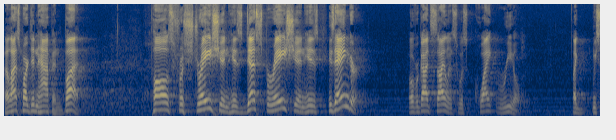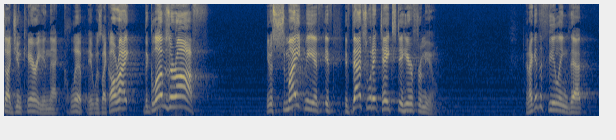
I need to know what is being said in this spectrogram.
That last part didn't happen. But Paul's frustration, his desperation, his, his anger over God's silence was quite real. Like we saw Jim Carrey in that clip. It was like, all right, the gloves are off. You know, smite me if, if, if that's what it takes to hear from you. And I get the feeling that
